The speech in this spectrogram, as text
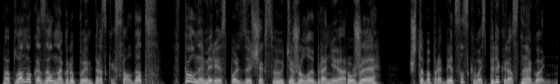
По плану указал на группу имперских солдат, в полной мере использующих свою тяжелую броню и оружие, чтобы пробиться сквозь перекрестный огонь.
